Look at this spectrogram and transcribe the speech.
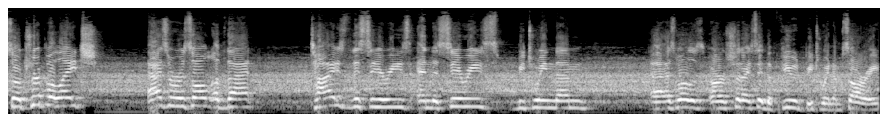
So Triple H, as a result of that, ties the series and the series between them, as well as, or should I say the feud between them, sorry,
